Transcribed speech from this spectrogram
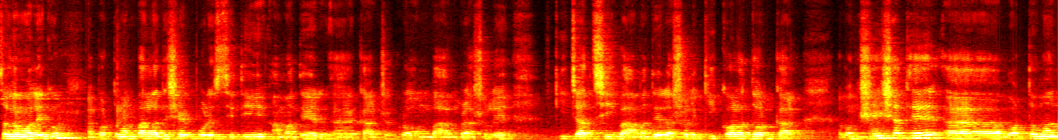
আসসালামু আলাইকুম। বর্তমান বাংলাদেশের পরিস্থিতি, আমাদের কার্যক্রম বা আমরা আসলে কি চাচ্ছি বা আমাদের আসলে কি করা দরকার এবং সেই সাথে বর্তমান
